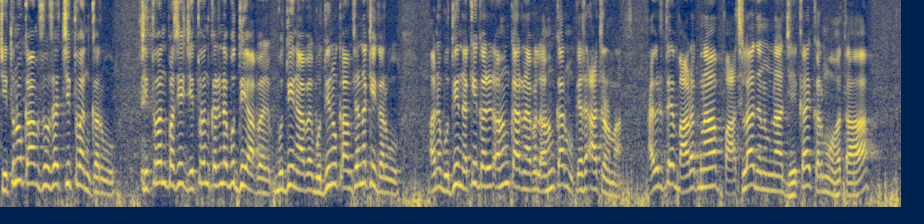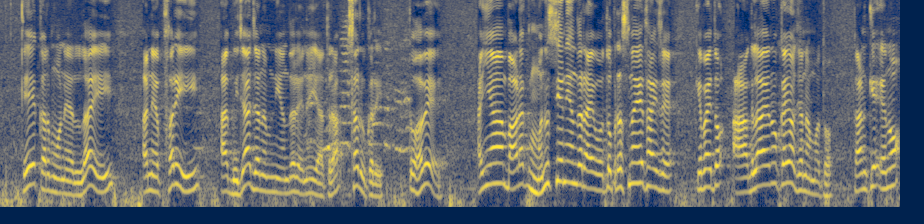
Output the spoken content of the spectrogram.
ચિત્તનું કામ શું છે? ચિત્તવન કરવું. ચિત્તવન પછી ચિત્તવન કરીને બુદ્ધિ આપે, બુદ્ધિને આપે. બુદ્ધિનું કામ છે નક્કી કરવું. અને બુદ્ધિ નક્કી કરીને અહંકારને આપેલ અહંકાર મૂકે છે આચરણમાં. આવી રીતે બાળકના પાછલા જન્મના જે કાંઈ કર્મો હતા, તે કર્મોને લઈ અને ફરી આ બીજા જન્મની અંદર એને યાત્રા શરૂ કરી. તો હવે અહીંયા બાળક મનુષ્યની અંદર આવ્યો તો પ્રશ્ન એ થાય છે કે ભાઈ તો આગલા એનો કયો જન્મ હતો? કારણ કે એનો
